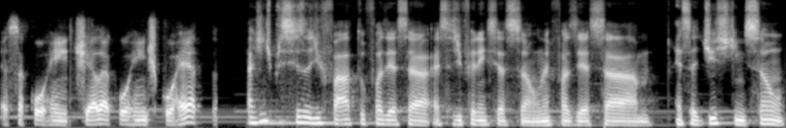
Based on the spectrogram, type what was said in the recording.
essa corrente? Ela é a corrente correta? A gente precisa de fato fazer essa, essa diferenciação, né? Fazer essa, essa distinção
